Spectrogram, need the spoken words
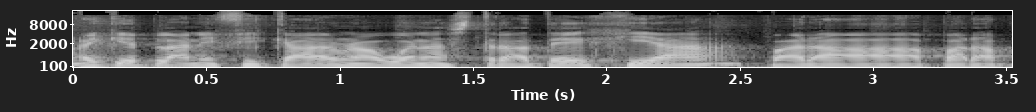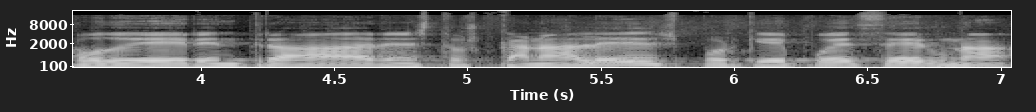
Hay que planificar una buena estrategia para, para, poder entrar en estos canales porque puede ser una...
